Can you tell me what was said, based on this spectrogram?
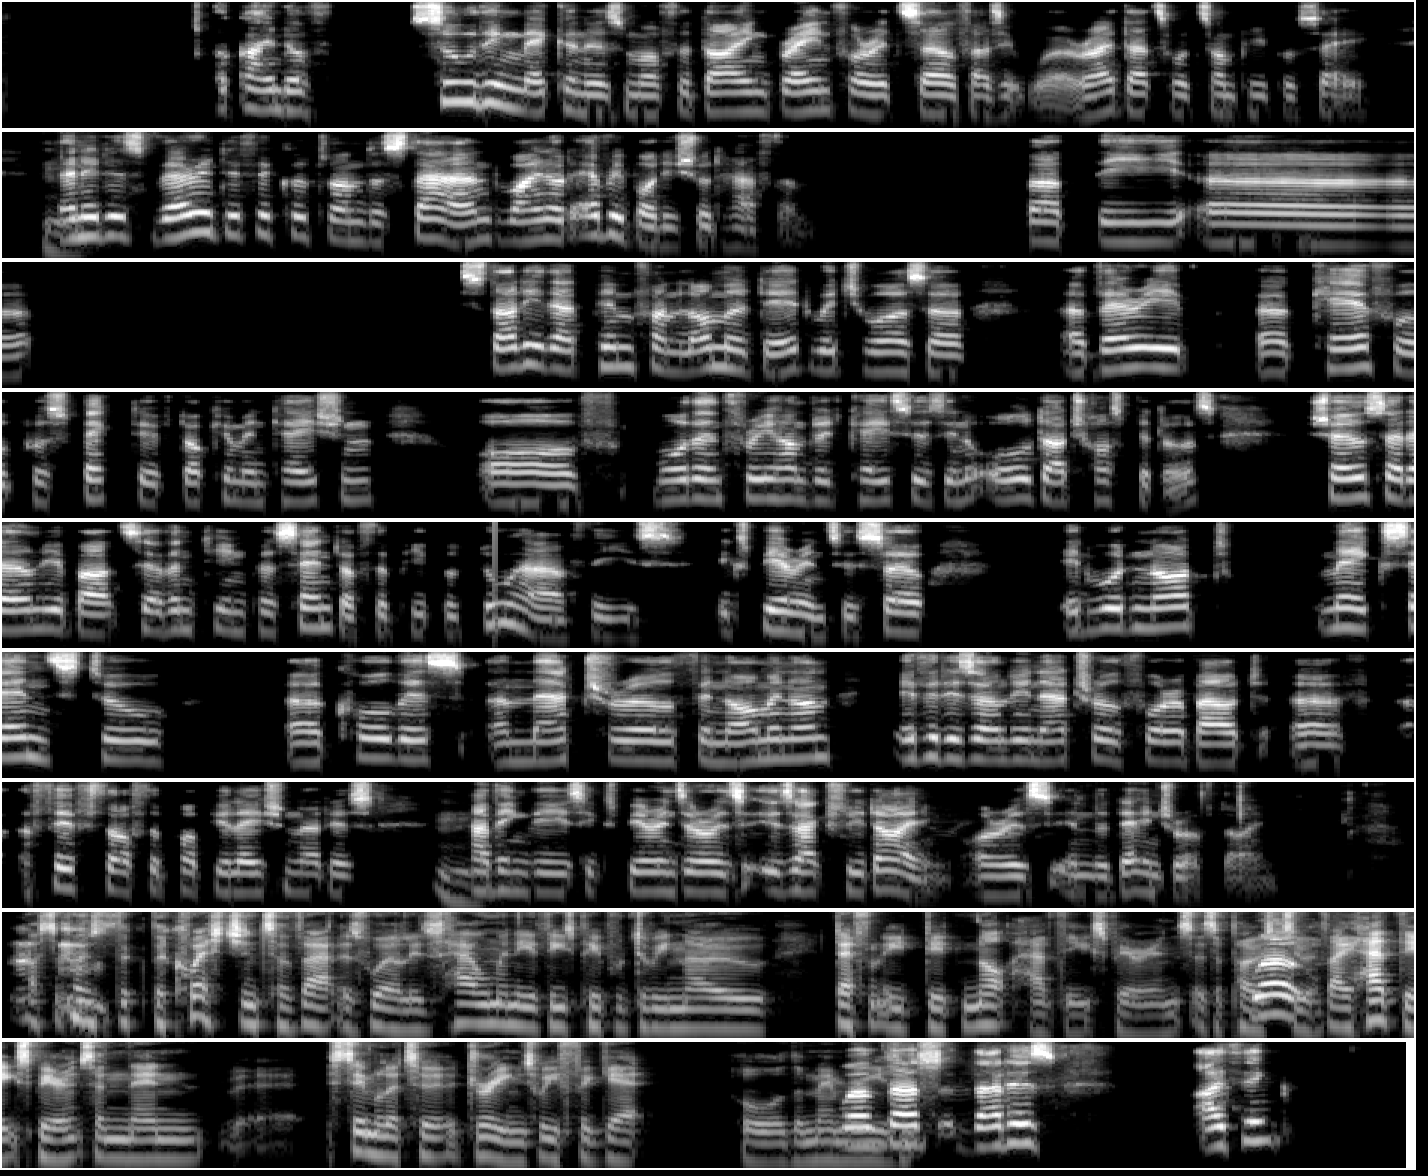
a kind of soothing mechanism of the dying brain for itself, as it were, right? That's what some people say. Mm. Then it is very difficult to understand why not everybody should have them but the uh, study that Pim van Lommel did, which was a, a very uh, careful prospective documentation of more than 300 cases in all Dutch hospitals, shows that only about 17% of the people do have these experiences. So it would not make sense to uh, call this a natural phenomenon if it is only natural for about uh, a fifth of the population that is mm. having these experiences or is, is actually dying or is in the danger of dying. I suppose the, the question to that as well is how many of these people do we know definitely did not have the experience as opposed well, to if they had the experience and then uh, similar to dreams we forget or the memories. Well, that, that is, I think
